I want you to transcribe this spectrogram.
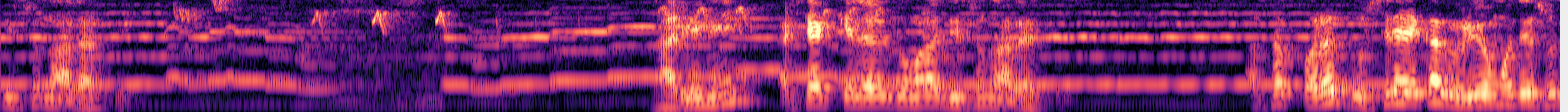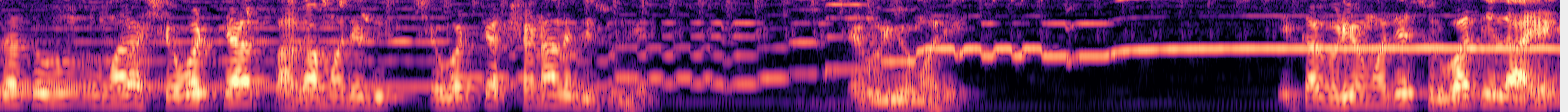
दिसून आला असेल. घारीने अटॅक केलेलं तुम्हाला दिसून आलं असेल. असं परत दुसऱ्या एका व्हिडिओमध्ये सुद्धा तो तुम्हाला शेवटच्या भागामध्ये दि शेवटच्या क्षणाला दिसून येईल. त्या व्हिडिओमध्ये. एका व्हिडिओमध्ये सुरुवातीला आहे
